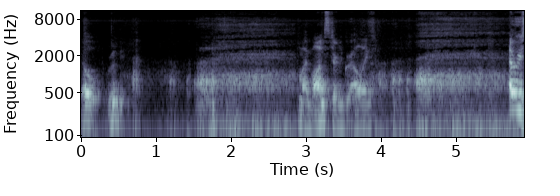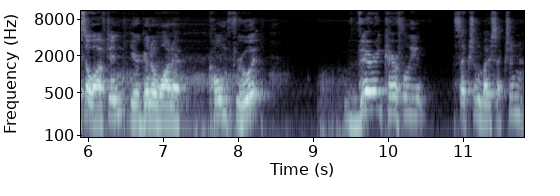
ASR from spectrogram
oh, Ruby, my monster's growling. Every so often, you're going to want to comb through it very carefully, section by section,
